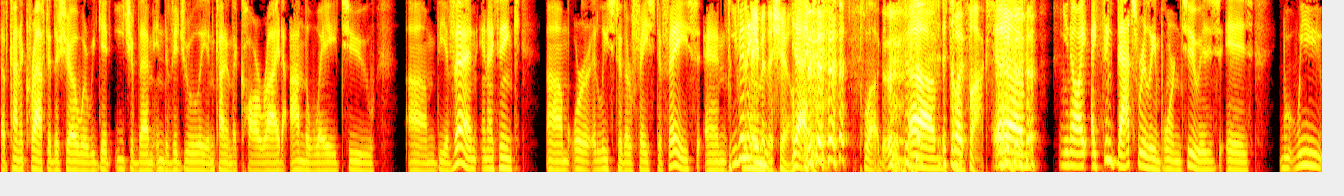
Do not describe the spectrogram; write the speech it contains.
have kind of crafted the show where we get each of them individually and kind of the car ride on the way to um, the event, and I think. Um, or at least to their face to face, and even the name in, of the show. yeah, plug. Um, it's but- on Fox. um, you know, I, I think that's really important too. Is is we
